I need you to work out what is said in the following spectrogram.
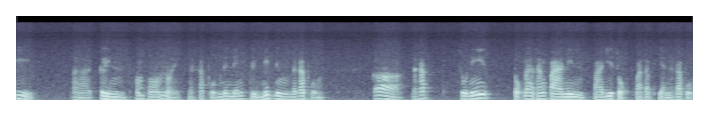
ที่กลิ่นหอมๆหน่อยนะครับ ผมเน้นๆกลิ่นนิดนึงนะครับ ผมก็นะครับ สูตรนี้ตกได้ทั้งปลานินปลายี่สกปลาตะเพียนนะครับ ผม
